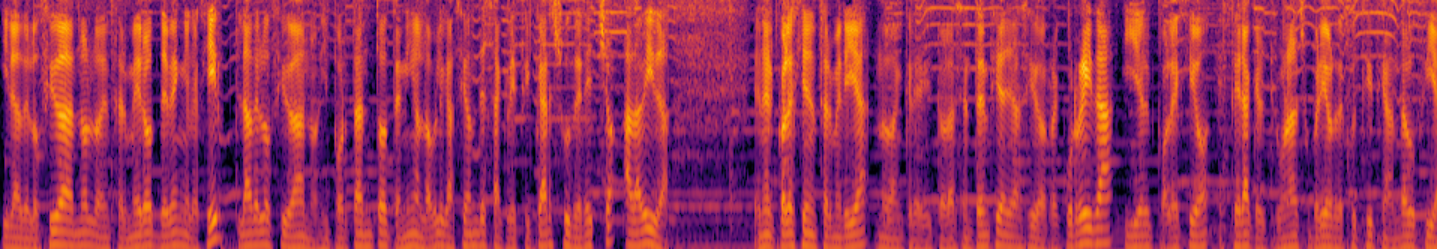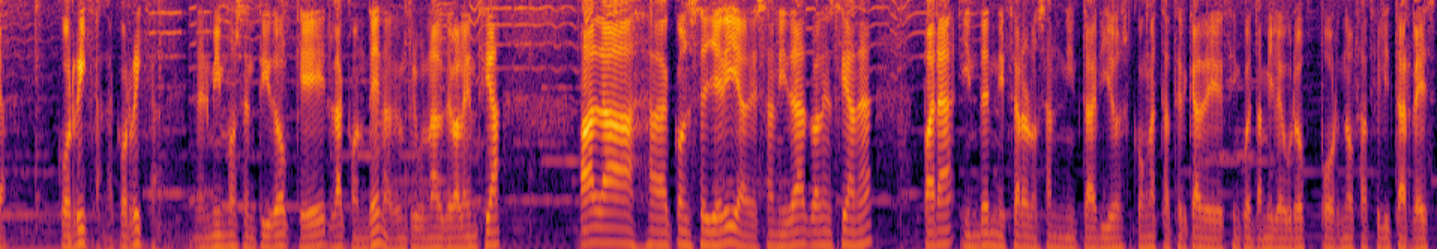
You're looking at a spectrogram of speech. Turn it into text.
y la de los ciudadanos, los enfermeros deben elegir la de los ciudadanos y por tanto tenían la obligación de sacrificar su derecho a la vida. En el Colegio de Enfermería no dan crédito. La sentencia ya ha sido recurrida y el colegio espera que el Tribunal Superior de Justicia de Andalucía corrija, la corrija, en el mismo sentido que la condena de un tribunal de Valencia a la Consellería de Sanidad Valenciana para indemnizar a los sanitarios con hasta cerca de 50.000 euros por no facilitarles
